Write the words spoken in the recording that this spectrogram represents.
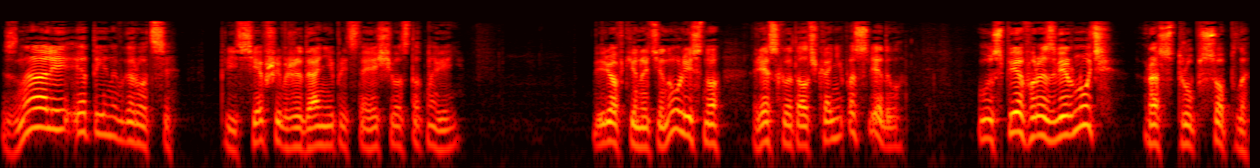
Знали это и новгородцы, присевшие в ожидании предстоящего столкновения. Веревки натянулись, но резкого толчка не последовало. Успев развернуть раструб сопла,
